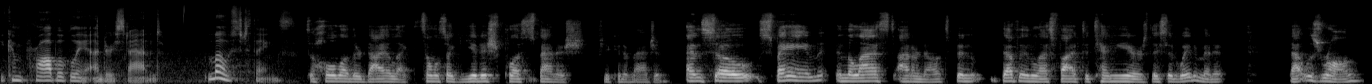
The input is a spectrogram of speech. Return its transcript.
you can probably understand most things. It's a whole other dialect. It's almost like Yiddish plus Spanish, if you can imagine. And so Spain, in the last, I don't know, it's been definitely in the last five to 10 years, they said, wait a minute, that was wrong.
